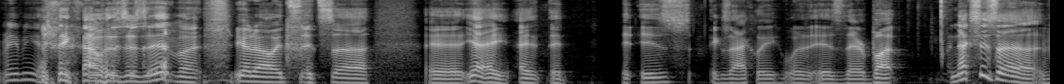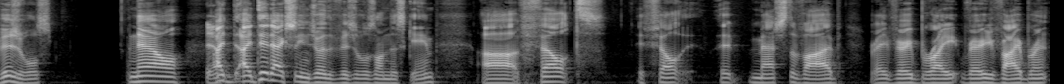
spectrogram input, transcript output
Maybe I think that was just it. But you know, it's it's uh, uh yeah, hey, it, it it is exactly what it is there. But next is uh visuals. Now, I I did actually enjoy the visuals on this game. Uh, felt it felt it matched the vibe, right? Very bright, very vibrant.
